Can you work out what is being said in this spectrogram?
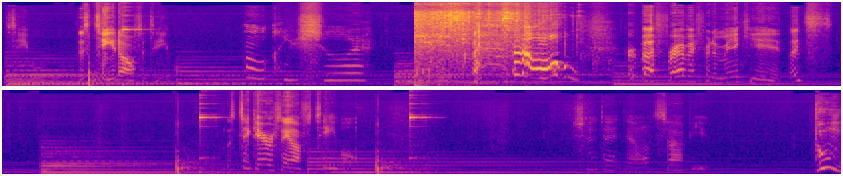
the table. Let's take it off the table. Oh, are you sure? oh! Hurt my frabbit for the minikid. Let's... Let's take everything off the table. Shut that down. Won't stop you. Boom!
